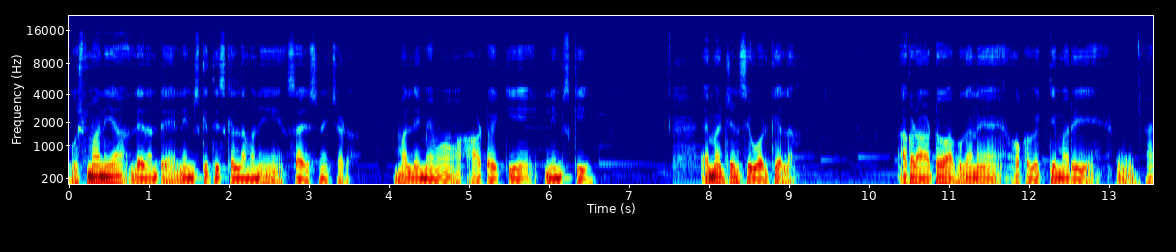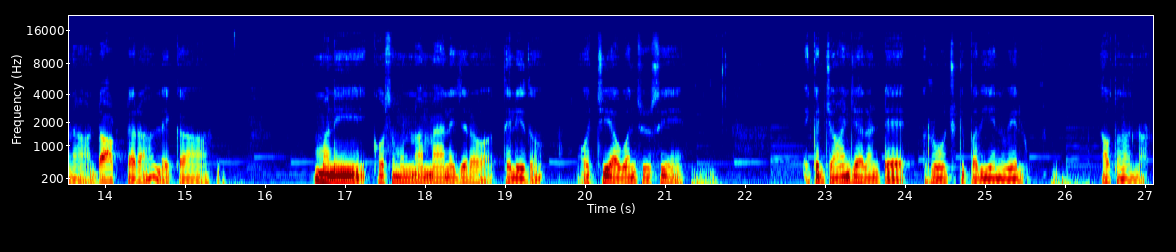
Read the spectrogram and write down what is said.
ఉస్మానియా లేదంటే నిమ్స్కి తీసుకెళ్దామని సజెషన్ ఇచ్చాడు. మళ్ళీ మేము ఆటో ఎక్కి నిమ్స్కి ఎమర్జెన్సీ వార్డ్కి వెళ్ళాం. అక్కడ ఆటో ఆపగానే ఒక వ్యక్తి మరి ఆయన డాక్టరా లేక మనీ కోసం ఉన్న మేనేజరో తెలీదు. వచ్చి అవ్వని చూసి ఇక్కడ జాయిన్ చేయాలంటే రోజుకి పదిహేను వేలు అవుతుందన్నాడు.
